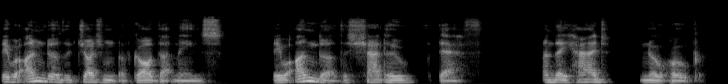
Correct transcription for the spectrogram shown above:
They were under the judgment of God, that means. They were under the shadow of death, and they had no hope.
